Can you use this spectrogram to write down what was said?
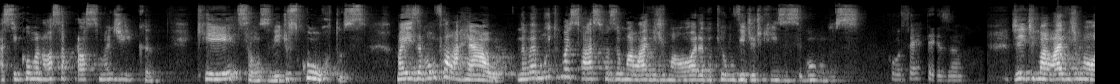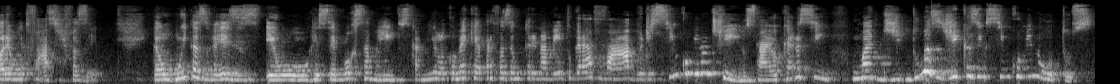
assim como a nossa próxima dica, que são os vídeos curtos. Maísa, vamos falar real? Não é muito mais fácil fazer uma live de uma hora do que um vídeo de 15 segundos? Com certeza. Gente, uma live de uma hora é muito fácil de fazer. Então, muitas vezes eu recebo orçamentos. Camila, como é que é para fazer um treinamento gravado de cinco minutinhos, tá? Eu quero, assim, uma, duas dicas em cinco minutos.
